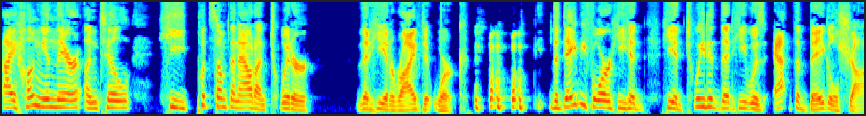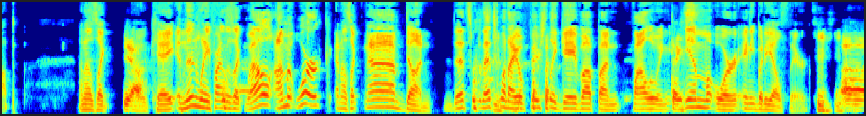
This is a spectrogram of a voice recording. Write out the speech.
I hung in there until he put something out on Twitter that he had arrived at work. the day before he had, he had tweeted that he was at the bagel shop. And I was like, yeah okay. And then when he finally was like, well, I'm at work. And I was like, nah, I'm done. That's, that's when I officially gave up on following Thanks. him or anybody else there. uh,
